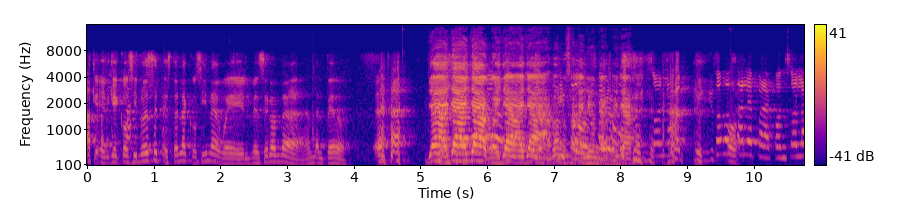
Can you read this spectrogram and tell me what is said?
El que, el que cocinó es el- está en la cocina, güey. El mesero anda, anda al pedo. Ya, ya, ya, güey, ya, ya. Vamos a la ñonga, güey, ya. Consola, todo sale para consola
